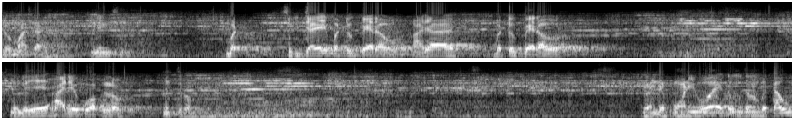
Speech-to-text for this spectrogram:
જો માતા, લિંગ છે. બટ, શ્રી જય બટુક ભૈરવ આર્યા બટુક ભૈરવ. એટલે એ આર્ય ગોખલો. મિત્રો. જો અંદર પાણી હોય તો હું તમને બતાવું.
